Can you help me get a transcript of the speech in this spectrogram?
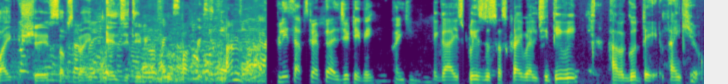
Like, share, subscribe, LGTV. Please subscribe to LG TV. Thank you. Hey guys, please do subscribe LG TV. Have a good day. Thank you.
